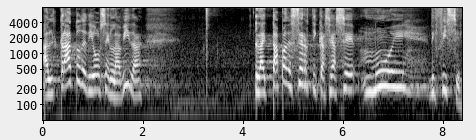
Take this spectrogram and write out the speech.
al trato de Dios en la vida, la etapa desértica se hace muy difícil.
